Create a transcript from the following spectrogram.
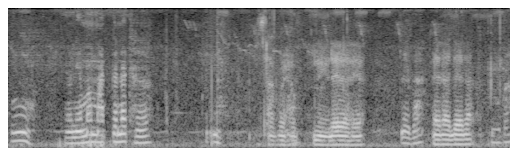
โอ้เดี๋ยวนี้มามัดกันนะเธอสักไว้ครับ นี่ได้แล้วเถอะเลยปะได้แล้วได้แล้วดูปะ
